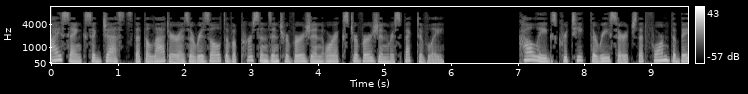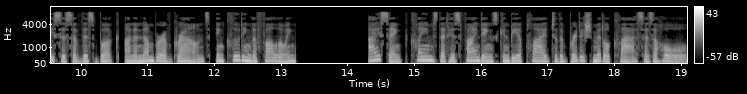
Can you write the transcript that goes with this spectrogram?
Eysenck suggests that the latter is a result of a person's introversion or extroversion respectively. Colleagues critiqued the research that formed the basis of this book, on a number of grounds, including the following Eysenck claims that his findings can be applied to the British middle class as a whole,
